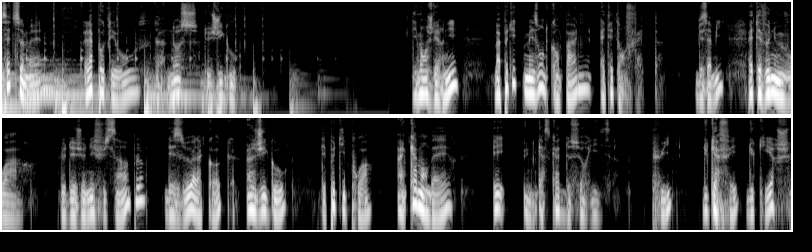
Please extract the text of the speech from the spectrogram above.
Cette semaine, l'apothéose d'un os de gigot. Dimanche dernier, ma petite maison de campagne était en fête. Des amis étaient venus me voir. Le déjeuner fut simple, des œufs à la coque, un gigot, des petits pois, un camembert et une cascade de cerises. Puis du café, du kirsch,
